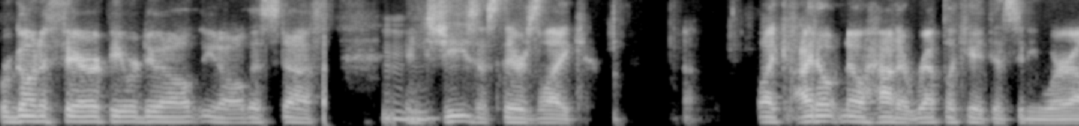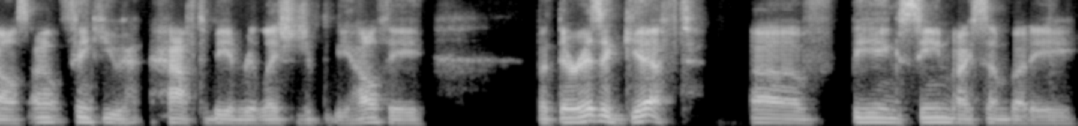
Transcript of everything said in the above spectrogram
we're going to therapy we're doing all you know all this stuff mm-hmm. and jesus there's like like i don't know how to replicate this anywhere else i don't think you have to be in relationship to be healthy but there is a gift of being seen by somebody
